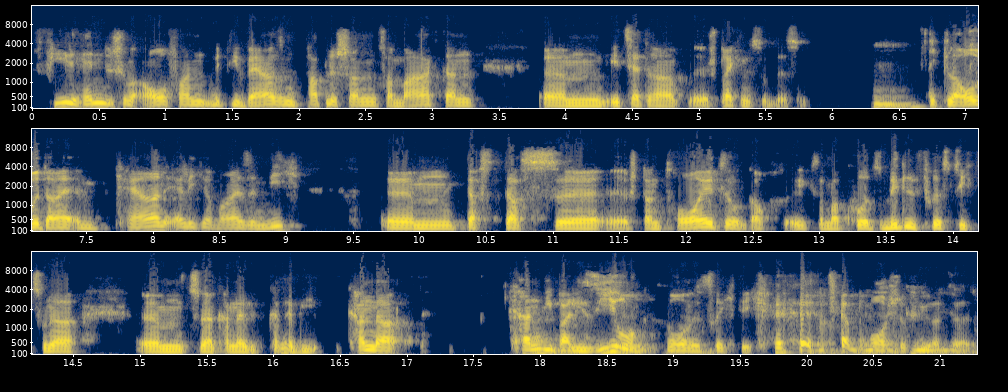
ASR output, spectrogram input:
viel händischem Aufwand, mit diversen Publishern, Vermarktern ähm, etc. Äh, sprechen zu müssen. Mhm. Ich glaube daher im Kern ehrlicherweise nicht, ähm, dass das äh, Stand heute und auch, ich sag mal, kurz mittelfristig zu einer ähm, zu einer Kannab Kannab Kannab Kannibalisierung, worum es richtig, der Branche führen wird.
